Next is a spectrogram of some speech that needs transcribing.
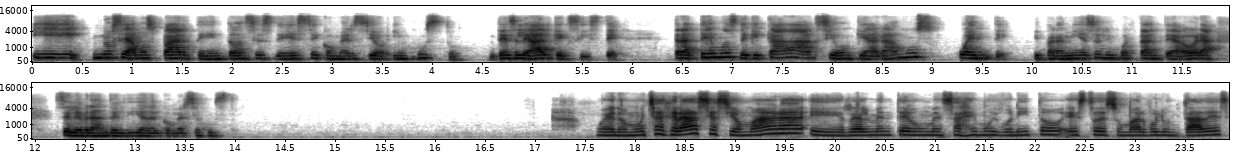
y no seamos parte entonces de ese comercio injusto, desleal que existe. Tratemos de que cada acción que hagamos cuente. Y para mí eso es lo importante ahora celebrando el Día del Comercio Justo. Bueno, muchas gracias, Xiomara. Eh, realmente un mensaje muy bonito, esto de sumar voluntades.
